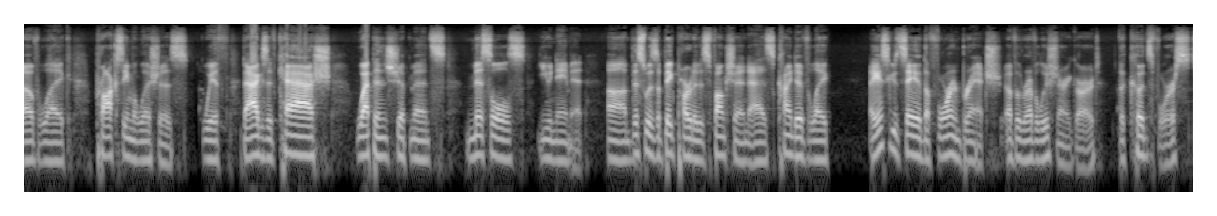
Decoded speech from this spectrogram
of like proxy militias with bags of cash, weapons shipments, missiles, you name it. Um, this was a big part of his function as kind of like I guess you could say the foreign branch of the Revolutionary Guard, the Quds Force,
